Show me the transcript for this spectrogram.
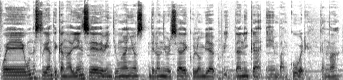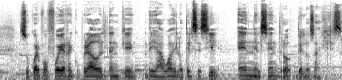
Fue una estudiante canadiense de 21 años de la Universidad de Columbia Británica en Vancouver, Canadá su cuerpo fue recuperado del tanque de agua del Hotel Cecil en el centro de Los Ángeles.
